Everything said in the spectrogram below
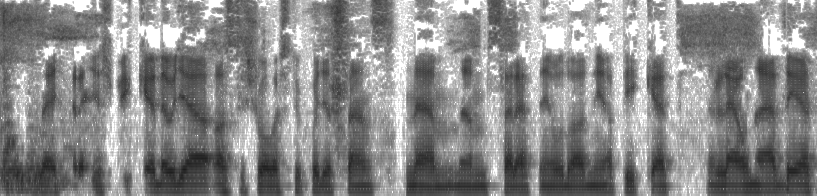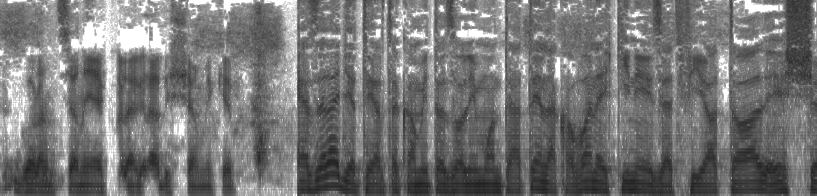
az egy egyes pikket, de ugye azt is olvastuk, hogy a Suns nem, nem szeretné odaadni a pikket Leonardért, garancia nélkül legalábbis semmiképp. Ezzel egyetértek, amit az Oli mondta, tehát tényleg, ha van egy kinézett fiatal, és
